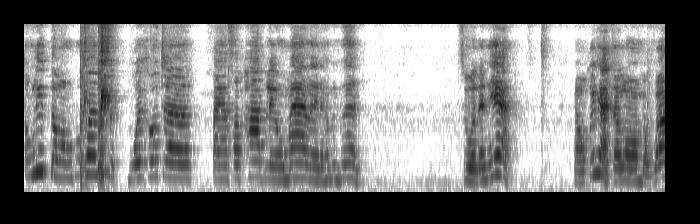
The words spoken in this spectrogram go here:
ต้องรีบดองเพราะว่ารู้สึกบวยเขาจะแปลสภาพเร็วมากเลยนะครับเพื่อนๆ ส่วนอันเนี้ยเราก็อยากจะลองแบบว่า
